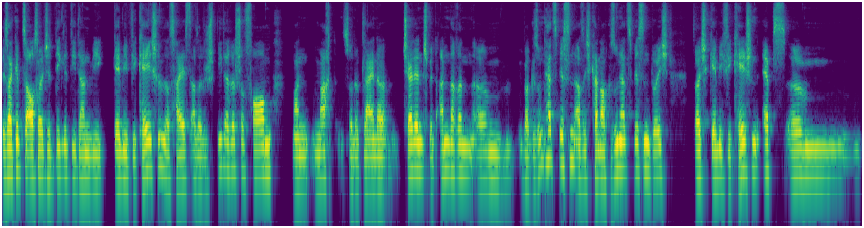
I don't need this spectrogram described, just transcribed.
Deshalb gibt es auch solche Dinge, die dann wie Gamification, das heißt also eine spielerische Form. Man macht so eine kleine Challenge mit anderen ähm, über Gesundheitswissen. Also ich kann auch Gesundheitswissen durch solche Gamification-Apps ähm,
